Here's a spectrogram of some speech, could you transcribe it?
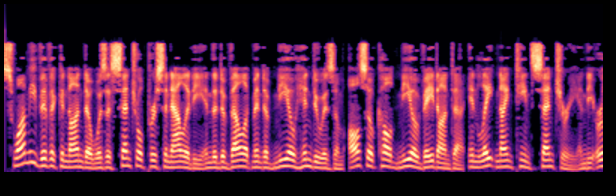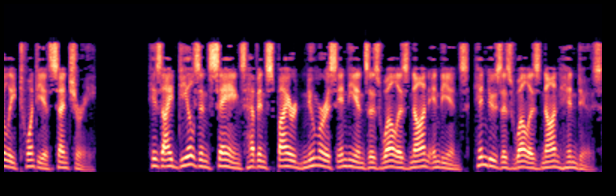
Swami Vivekananda was a central personality in the development of Neo-Hinduism also called Neo-Vedanta in late 19th century and the early 20th century. His ideals and sayings have inspired numerous Indians as well as non-Indians, Hindus as well as non-Hindus.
